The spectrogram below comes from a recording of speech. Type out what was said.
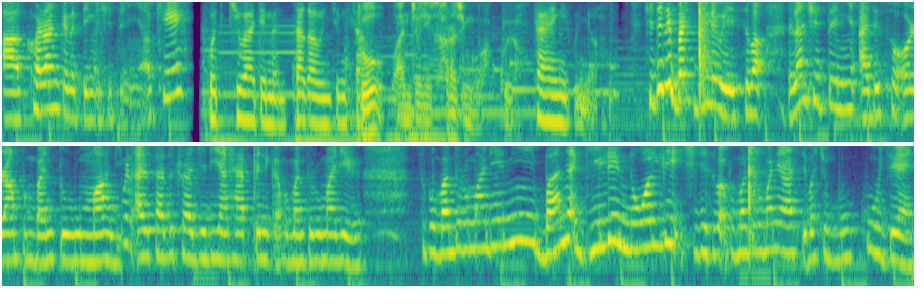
uh, korang kena tengok cerita ni okay 곧 기화되면 따가운 증상 또 완전히 사라진 것 같고요. 다행이군요. Cerita ni best gila weh Sebab dalam cerita ni Ada seorang pembantu rumah dia pun Ada satu tragedi yang happen Dekat pembantu rumah dia So pembantu rumah dia ni Banyak gila knowledge dia Sebab pembantu rumah ni Asyik baca buku je kan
